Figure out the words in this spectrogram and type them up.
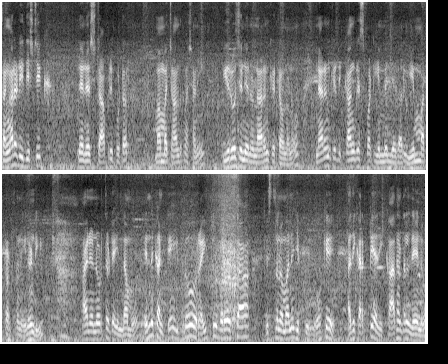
సంగారెడ్డి డిస్టిక్ నేను స్టాఫ్ రిపోర్టర్ మా అమ్మ చాందపాషాని ఈరోజు నేను నారాయణఖేట్లో ఉన్నాను నారాయణఖేట్ కాంగ్రెస్ పార్టీ ఎమ్మెల్యే గారు ఏం మాట్లాడుతున్నాను వినండి. ఆయన నోటితోటే ఇందాము ఎందుకంటే ఇప్పుడు రైతు భరోసా ఇస్తున్నామని చెప్పి ఓకే అది కరెక్టే అది కాదంటే నేను.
